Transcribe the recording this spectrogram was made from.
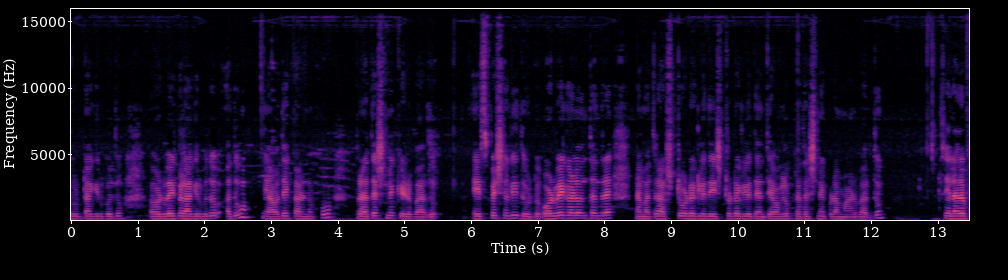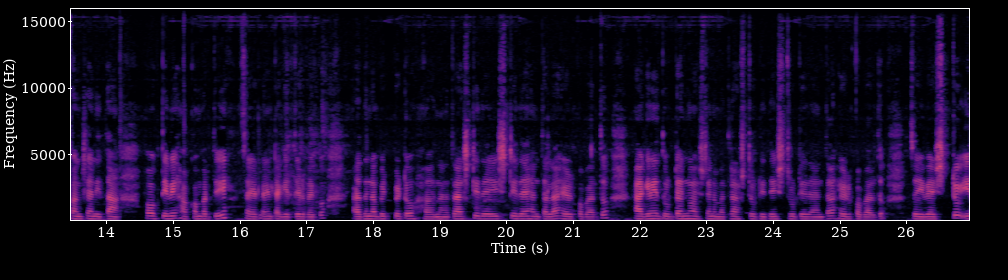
ದುಡ್ಡಾಗಿರ್ಬೋದು, ಒಡವೆಗಳಾಗಿರ್ಬೋದು, ಅದು ಯಾವುದೇ ಕಾರಣಕ್ಕೂ ಪ್ರದರ್ಶನಕ್ಕೆ ಇಡಬಾರ್ದು. ಎಸ್ಪೆಷಲಿ ದುಡ್ಡು. ಒಡವೆಗಳು ಅಂತಂದರೆ ನಮ್ಮ ಹತ್ರ ಅಷ್ಟು ಒಡವೆಗಳಿದೆ, ಇಷ್ಟು ಒಡವೆಗಳಿದೆ ಅಂತ ಯಾವಾಗಲೂ ಪ್ರದರ್ಶನ ಕೂಡ ಮಾಡಬಾರ್ದು. ಸೊ ಎಲ್ಲರೂ ಫಂಕ್ಷನ್ ಇತ್ತಾ? ಹೋಗ್ತೀವಿ ಹಾಕ್ಕೊಂಬರ್ತೀವಿ ಸೈಡ್ ಲೈಂಟಾಗಿ ಎತ್ತಿಡಬೇಕು. ಅದನ್ನು ಬಿಟ್ಬಿಟ್ಟು "ಹೌದು, ನನ್ನ ಹತ್ರ ಅಷ್ಟಿದೆ ಇಷ್ಟಿದೆ ಅಂತೆಲ್ಲ ಹೇಳ್ಕೊಬಾರ್ದು. ಹಾಗೆಯೇ ದುಡ್ಡನ್ನು ಅಷ್ಟೇ ನಮ್ಮ ಹತ್ರ ಅಷ್ಟು ದುಡ್ಡಿದೆ ಇಷ್ಟು ದುಡ್ಡಿದೆ ಅಂತ ಹೇಳ್ಕೊಬಾರ್ದು. ಸೊ ಇವೆಷ್ಟು ಈ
